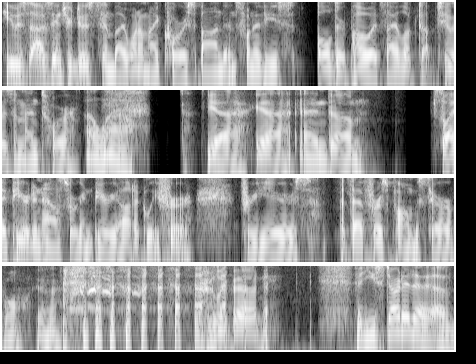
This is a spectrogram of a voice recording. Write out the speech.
he was. I was introduced to him by one of my correspondents, one of these older poets I looked up to as a mentor. Oh wow. Yeah, yeah, and um, so I appeared in House Organ periodically for for years, but that first poem was terrible. Yeah, really bad. So you started a, a,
